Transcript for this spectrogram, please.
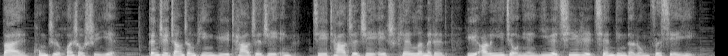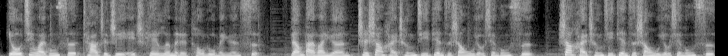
在控制欢寿实业。根据张正平与 TALGG Inc 及 TALGG HK Limited 于二零一九年一月七日签订的融资协议，由境外公司 TALGG HK Limited 投入美元四两百万元至上海成吉电子商务有限公司。上海成吉电子商务有限公司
